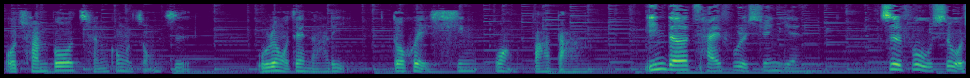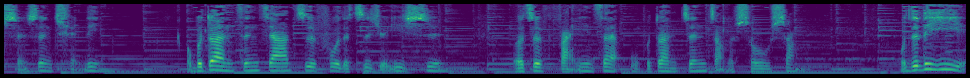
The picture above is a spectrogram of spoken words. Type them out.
我传播成功的种子，无论我在哪里，都会兴旺发达。赢得财富的宣言：致富是我神圣权利。我不断增加致富的自觉意识，而这反映在我不断增长的收入上。我的利益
